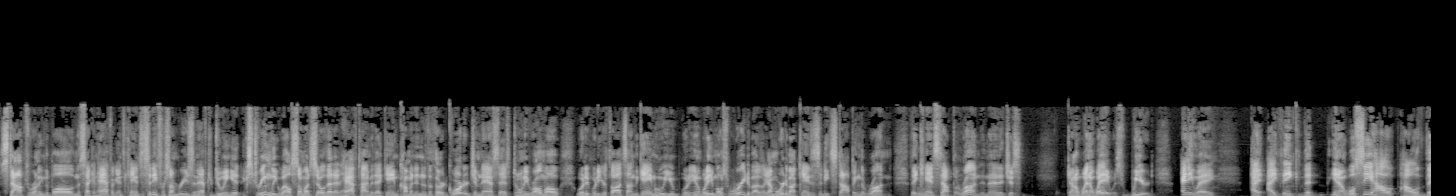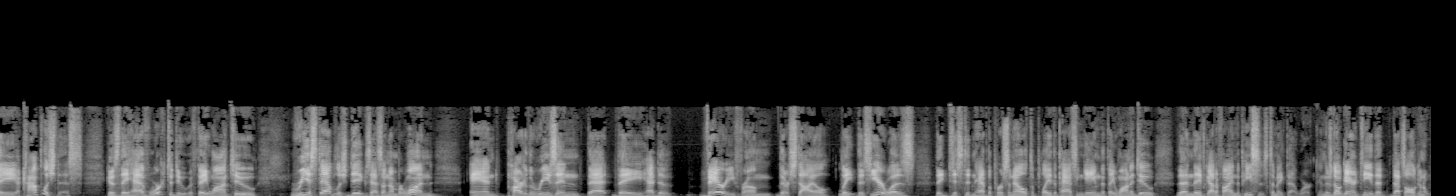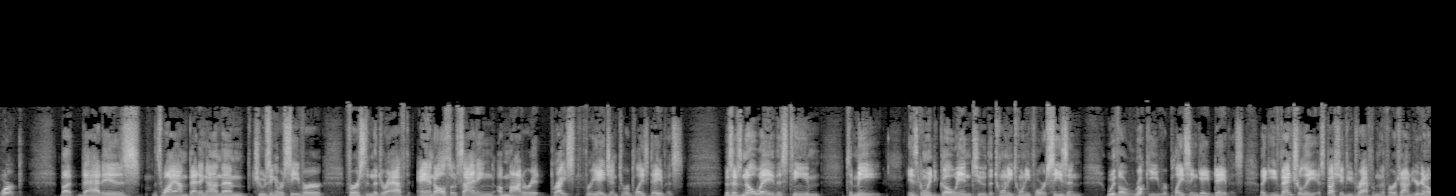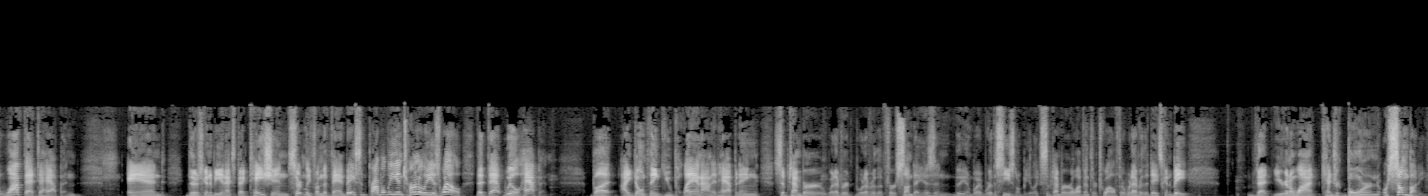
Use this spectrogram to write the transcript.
stopped running the ball in the second half against Kansas City for some reason after doing it extremely well. So much so that at halftime of that game, coming into the third quarter, Jim Nantz asked Tony Romo, "What, what are your thoughts on the game? Who are you, what, you know, what are you most worried about?" Like, "I'm worried about Kansas City stopping the run. They hmm. can't stop the run." And then it just kind of went away. It was weird. Anyway, I, I think that you know we'll see how how they accomplish this because they have work to do if they want to reestablish Diggs as a number one. And part of the reason that they had to vary from their style late this year was they just didn't have the personnel to play the passing game that they wanted to. Then they've got to find the pieces to make that work. And there's no guarantee that that's all going to work. But that is that's why I'm betting on them choosing a receiver first in the draft and also signing a moderate priced free agent to replace Davis. Because there's no way this team, to me, is going to go into the 2024 season with a rookie replacing Gabe Davis. Like eventually, especially if you draft him in the first round, you're going to want that to happen. And there's going to be an expectation, certainly from the fan base and probably internally as well, that that will happen but I don't think you plan on it happening September, whatever, whatever the first Sunday is, and you know, where, the season will be, like September 11th or 12th or whatever the date's going to be. That you're going to want Kendrick Bourne or somebody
